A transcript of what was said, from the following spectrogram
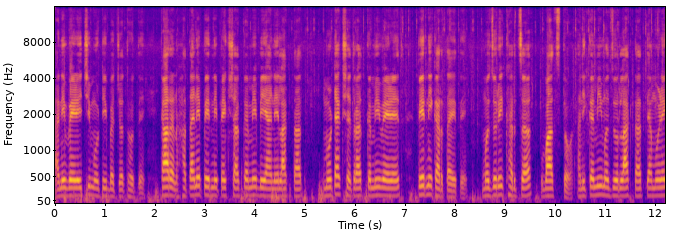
आणि वेळेची मोठी बचत होते. कारण हाताने पेरणीपेक्षा कमी बियाणे लागतात मोठ्या क्षेत्रात कमी वेळेत पेरणी करता येते. मजुरी खर्च वाचतो आणि कमी मजूर लागतात त्यामुळे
